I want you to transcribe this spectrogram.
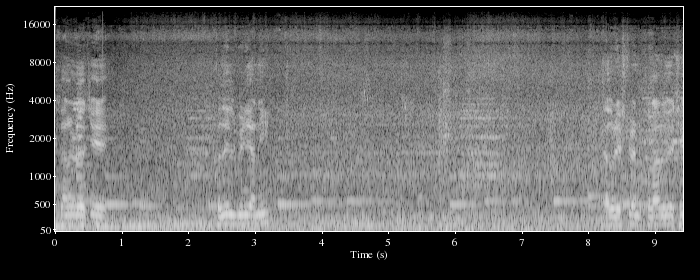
এখানে রয়েছে খলিল বিরিয়ানি। দেখো রেস্টুরেন্ট খোলা রয়েছে।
